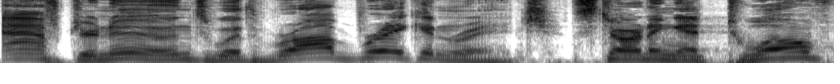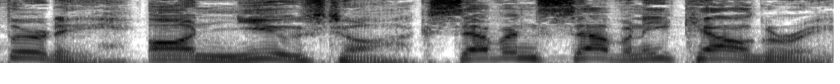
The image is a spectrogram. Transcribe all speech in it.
Afternoons with Rob Breckenridge, starting at 1230 on News Talk 770 Calgary.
